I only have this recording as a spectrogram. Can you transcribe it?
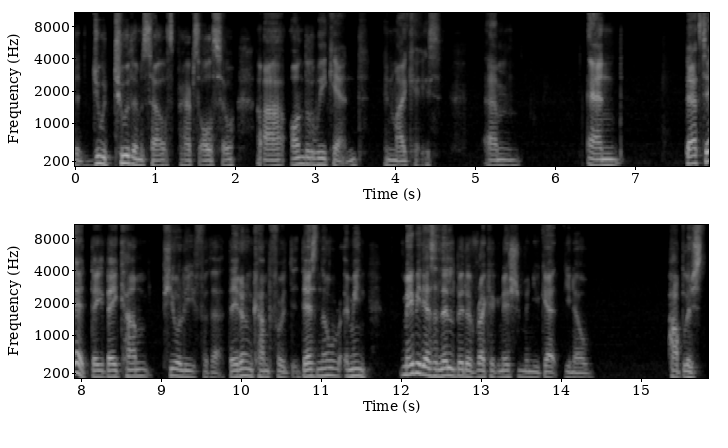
that do to themselves, perhaps also uh, on the weekend, in my case. Um, and that's it. They they come purely for that. They don't come for. There's no. I mean, maybe there's a little bit of recognition when you get you know published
